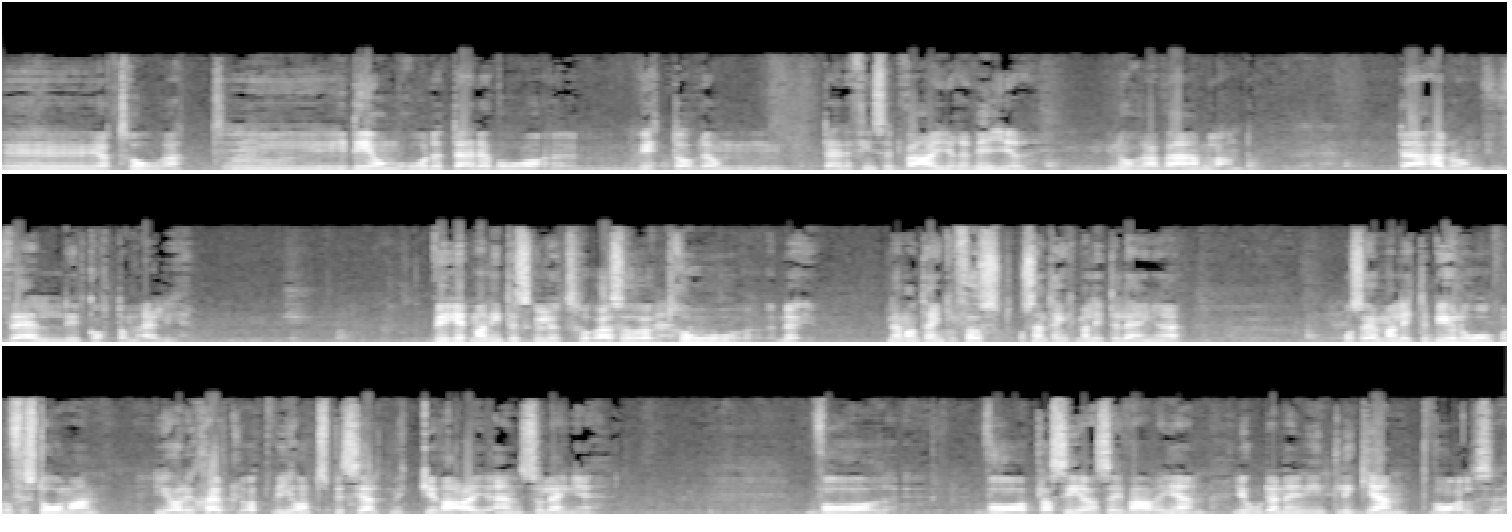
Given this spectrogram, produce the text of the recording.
Eh, jag tror att i, i det området där det var eh, ett av dem där det finns ett vargrevir i norra Värmland. Där hade de väldigt gott om älg. Vilket man inte skulle tro, alltså tro nej, när man tänker först och sen tänker man lite längre. Och så är man lite biolog och då förstår man. Ja, det är självklart. Vi har inte speciellt mycket varg än så länge. Var, var placerar sig vargen? Jo, den är en intelligent varelse.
